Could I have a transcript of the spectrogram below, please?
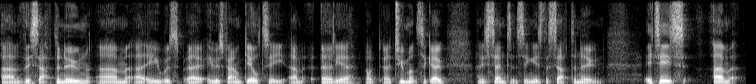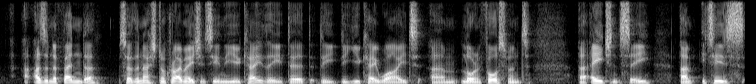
um, this afternoon. Um, uh, he was he was found guilty um, earlier, two months ago, and his sentencing is this afternoon. It is um, as an offender, so the National Crime Agency in the UK, the, the, the, the UK-wide um, law enforcement uh, agency, um, it is,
